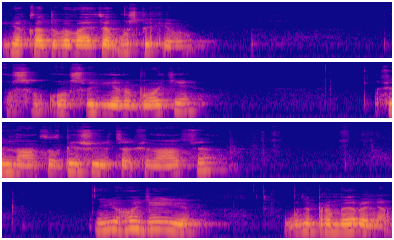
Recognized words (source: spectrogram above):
яка добивається успіхів у своїй роботі, фінанси, збільшуються фінанси. І його дії буде примирення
